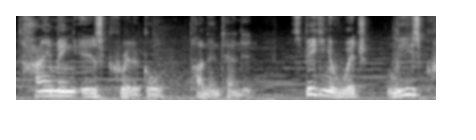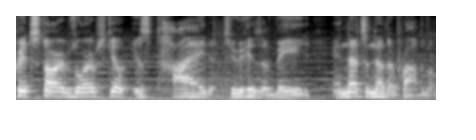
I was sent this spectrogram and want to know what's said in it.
timing is critical, pun intended. Speaking of which, Li's crit star absorb skill is tied to his evade, and that's another problem.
